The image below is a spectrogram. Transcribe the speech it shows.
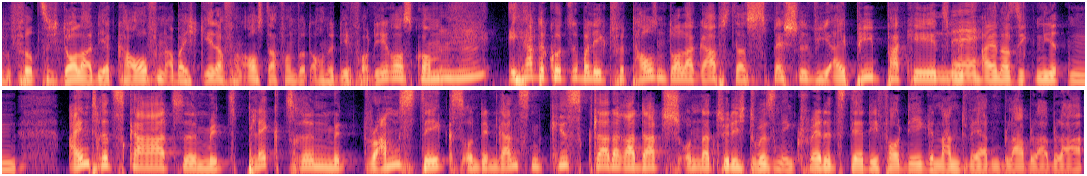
äh, äh, 40 Dollar dir kaufen, aber ich gehe davon aus, davon wird auch eine DVD rauskommen. Ich hatte kurz überlegt, für 1000 Dollar gab's das Special VIP-Paket Nee. mit einer signierten Eintrittskarte, mit Black drin, mit Drumsticks und dem ganzen Kiss-Kladderadatsch und natürlich, du wirst in den Credits der DVD genannt werden, bla bla bla.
